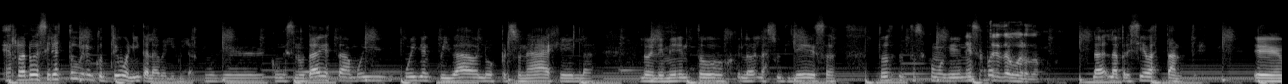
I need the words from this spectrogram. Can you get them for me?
es raro decir esto, pero encontré bonita la película. Como que, como que se notaba que estaba muy, muy bien cuidado los personajes, la- los elementos, la, la sutileza. Entonces, entonces como que en esa Estoy de acuerdo. la, la aprecié bastante. Eh,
